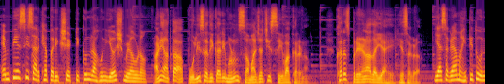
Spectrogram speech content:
एमपीएससी सारख्या परीक्षेत टिकून राहून यश मिळवणं. आणि आता पोलीस अधिकारी म्हणून समाजाची सेवा करणं. खरंच प्रेरणादायी आहे हे सगळं. या सगळ्या माहितीतून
